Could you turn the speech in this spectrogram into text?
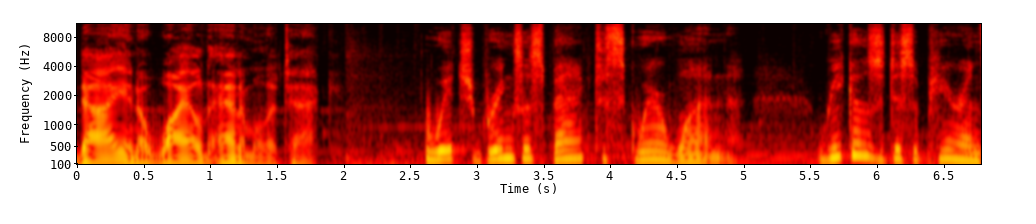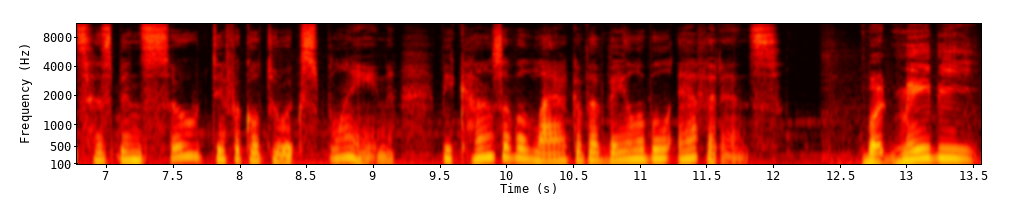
die in a wild animal attack. Which brings us back to square one. Rico's disappearance has been so difficult to explain because of a lack of available evidence. But maybe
